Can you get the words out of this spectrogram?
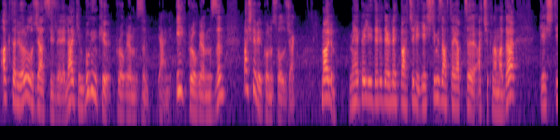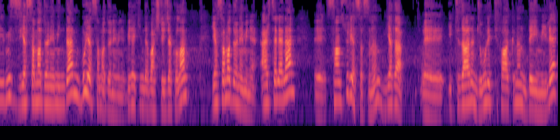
aktarıyor olacağız sizlere. Lakin bugünkü programımızın yani ilk programımızın başka bir konusu olacak. Malum MHP lideri Devlet Bahçeli geçtiğimiz hafta yaptığı açıklamada geçtiğimiz yasama döneminden bu yasama dönemine 1 Ekim'de başlayacak olan yasama dönemine ertelenen e, sansür yasasının ya da e, iktidarın Cumhur İttifakı'nın deyimiyle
